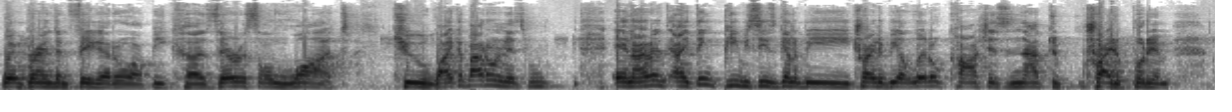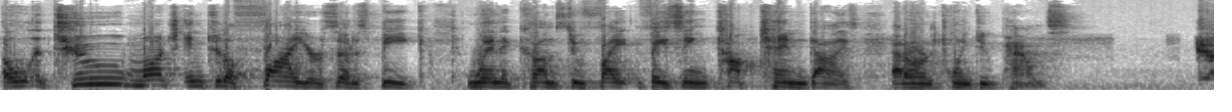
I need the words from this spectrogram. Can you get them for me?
with Brandon Figueroa because there is a lot to like about him, and it's and I, I think PBC is going to be try to be a little cautious and not to try to put him a, too much into the fire, so to speak, when it comes to fight facing top ten guys at 122 pounds. Yeah,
